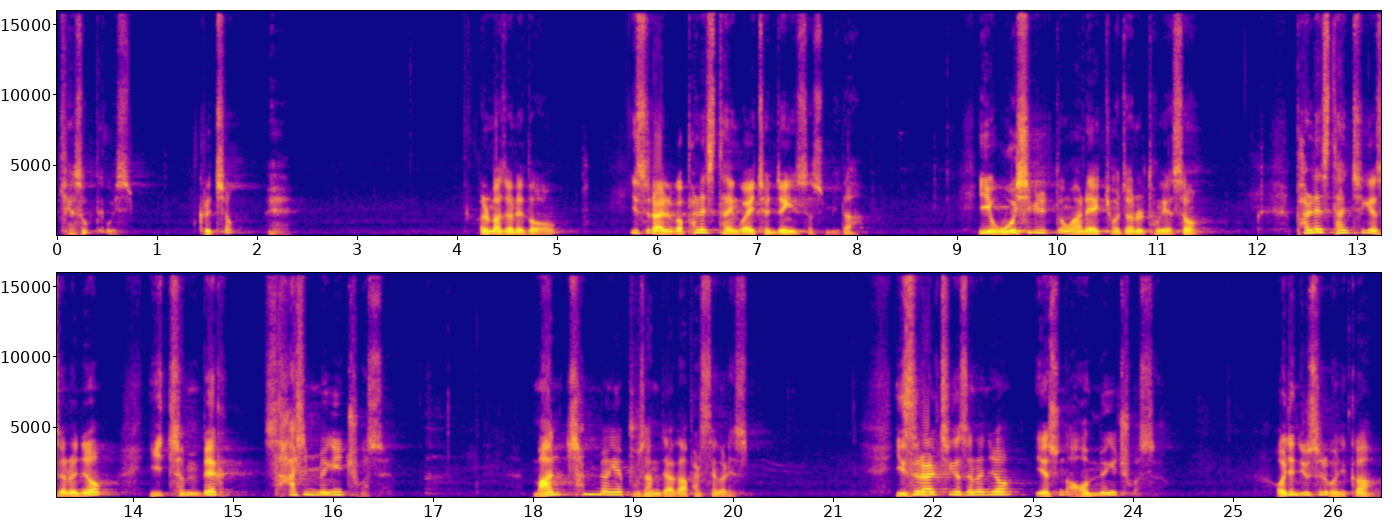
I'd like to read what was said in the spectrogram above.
계속되고 있습니다. 그렇죠? 예. 얼마 전에도 이스라엘과 팔레스타인과의 전쟁이 있었습니다. 이 50일 동안의 교전을 통해서 팔레스타인 측에서는요, 2140명이 죽었어요. 만 천명의 부상자가 발생을 했습니다. 이스라엘 측에서는요, 69명이 죽었어요. 어제 뉴스를 보니까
